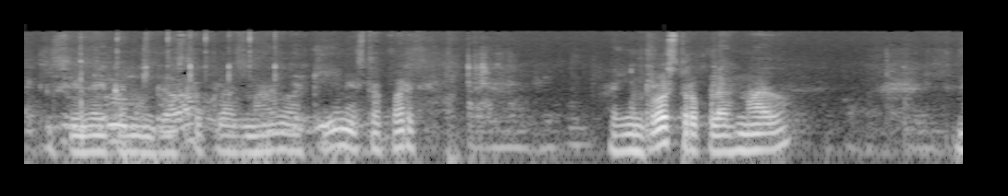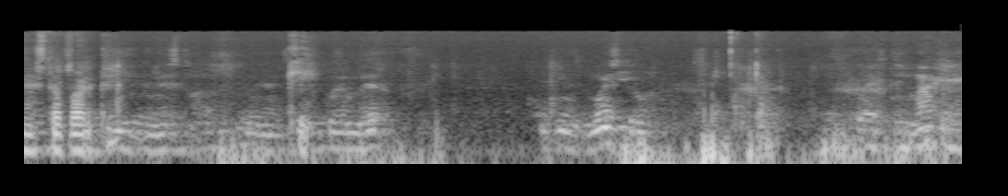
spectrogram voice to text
inclusive hay como un rostro plasmado aquí en esta parte. Hay un rostro plasmado en esta parte. Aquí. Pueden ver. Les muestro esta imagen.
